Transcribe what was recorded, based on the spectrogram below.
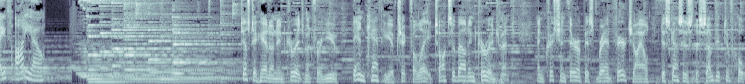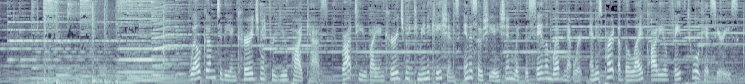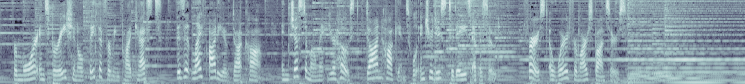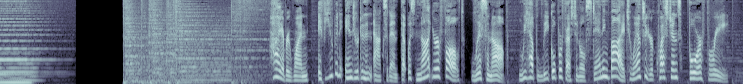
Life Audio. Just ahead on encouragement for you, Dan Cathy of Chick fil A talks about encouragement, and Christian therapist Brad Fairchild discusses the subject of hope. Welcome to the Encouragement for You podcast, brought to you by Encouragement Communications in association with the Salem Web Network and is part of the Life Audio Faith Toolkit series. For more inspirational, faith affirming podcasts, visit lifeaudio.com. In just a moment, your host, Don Hawkins, will introduce today's episode. First, a word from our sponsors. Hi, everyone. If you've been injured in an accident that was not your fault, listen up. We have legal professionals standing by to answer your questions for free.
